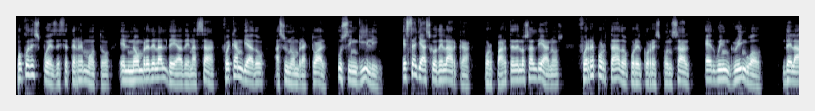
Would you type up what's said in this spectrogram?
Poco después de este terremoto, el nombre de la aldea de Nazar fue cambiado a su nombre actual, Usingili. Este hallazgo del arca por parte de los aldeanos fue reportado por el corresponsal Edwin Greenwald de la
